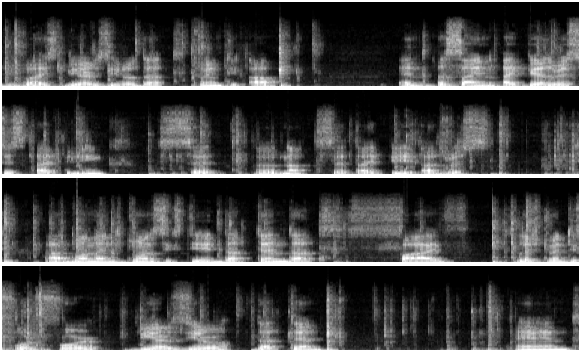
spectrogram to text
device br0.20 up. And assign IP addresses. IP link set uh, not set IP address. At 192.168.10.5 slash 24 for br0.10 and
